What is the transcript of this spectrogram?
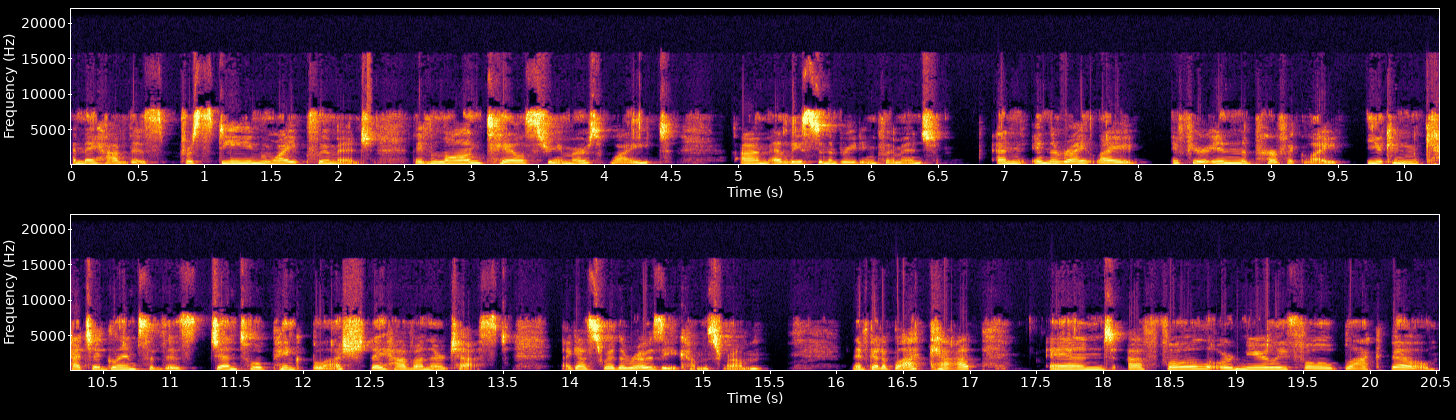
and they have this pristine white plumage. They have long tail streamers, white, um, at least in the breeding plumage. And in the right light, if you're in the perfect light, you can catch a glimpse of this gentle pink blush they have on their chest. I guess where the rosy comes from. They've got a black cap and a full or nearly full black bill.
